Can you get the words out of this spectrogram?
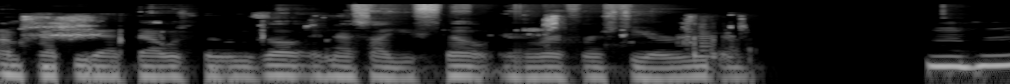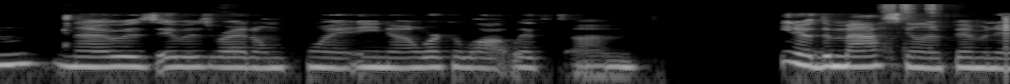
I'm happy that that was the result and that's how you felt in reference to your reading. Mm-hmm. No, it was, it was right on point. You know, I work a lot with, um, you know, the masculine feminine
